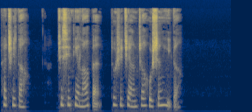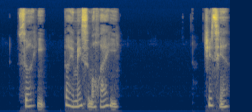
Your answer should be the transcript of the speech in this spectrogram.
他知道这些店老板都是这样招呼生意的，所以倒也没怎么怀疑。之前。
